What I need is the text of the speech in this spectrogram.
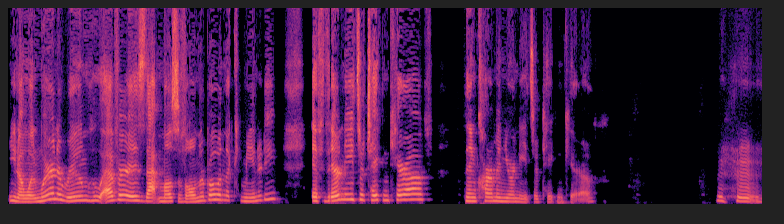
you know, when we're in a room, whoever is that most vulnerable in the community, if their needs are taken care of, then Carmen, your needs are taken care of. Mm-hmm.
